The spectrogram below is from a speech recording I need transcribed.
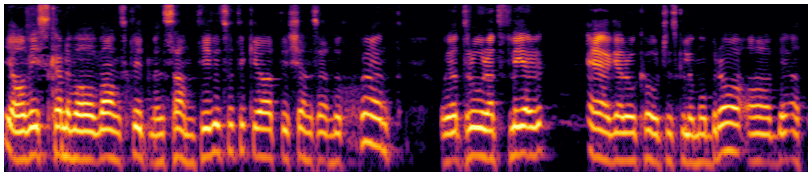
ja, visst kan det vara vanskligt, men samtidigt så tycker jag att det känns ändå skönt och jag tror att fler ägare och coacher skulle må bra av det. Att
